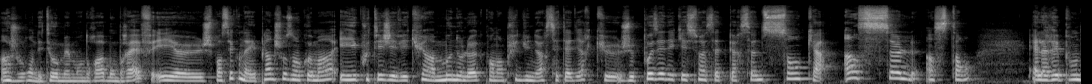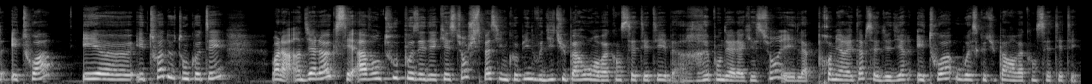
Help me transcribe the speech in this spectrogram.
un jour on était au même endroit, bon bref, et euh, je pensais qu'on avait plein de choses en commun. Et écoutez, j'ai vécu un monologue pendant plus d'une heure, c'est-à-dire que je posais des questions à cette personne sans qu'à un seul instant elle réponde Et toi? Euh, et toi de ton côté Voilà, un dialogue, c'est avant tout poser des questions. Je sais pas si une copine vous dit tu pars où en vacances cet été, bah, répondez à la question. Et la première étape, c'est de dire et toi, où est-ce que tu pars en vacances cet été?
